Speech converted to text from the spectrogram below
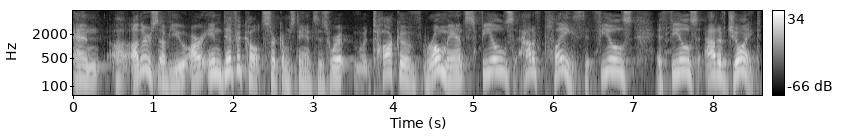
and uh, others of you are in difficult circumstances where, where talk of romance feels out of place. It feels, it feels out of joint.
